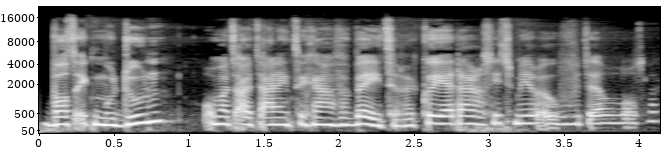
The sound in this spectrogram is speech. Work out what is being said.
wat ik moet doen om het uiteindelijk te gaan verbeteren. Kun jij daar eens iets meer over vertellen, Lotte?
